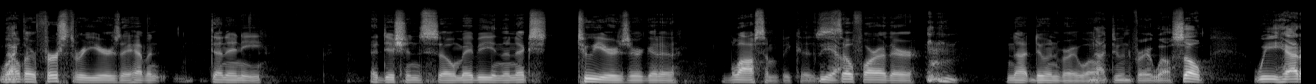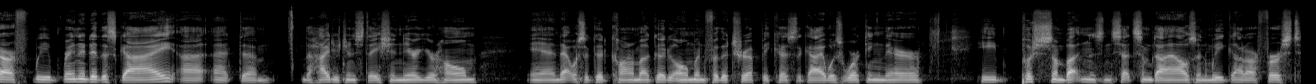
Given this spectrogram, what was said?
well, that, their first three years they haven't done any additions, so maybe in the next two years they're going to blossom because yeah. so far they're not doing very well. Not doing very well. So we had our we ran into this guy uh, at um, the hydrogen station near your home, and that was a good karma, good omen for the trip because the guy was working there he pushed some buttons and set some dials, and we got our first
